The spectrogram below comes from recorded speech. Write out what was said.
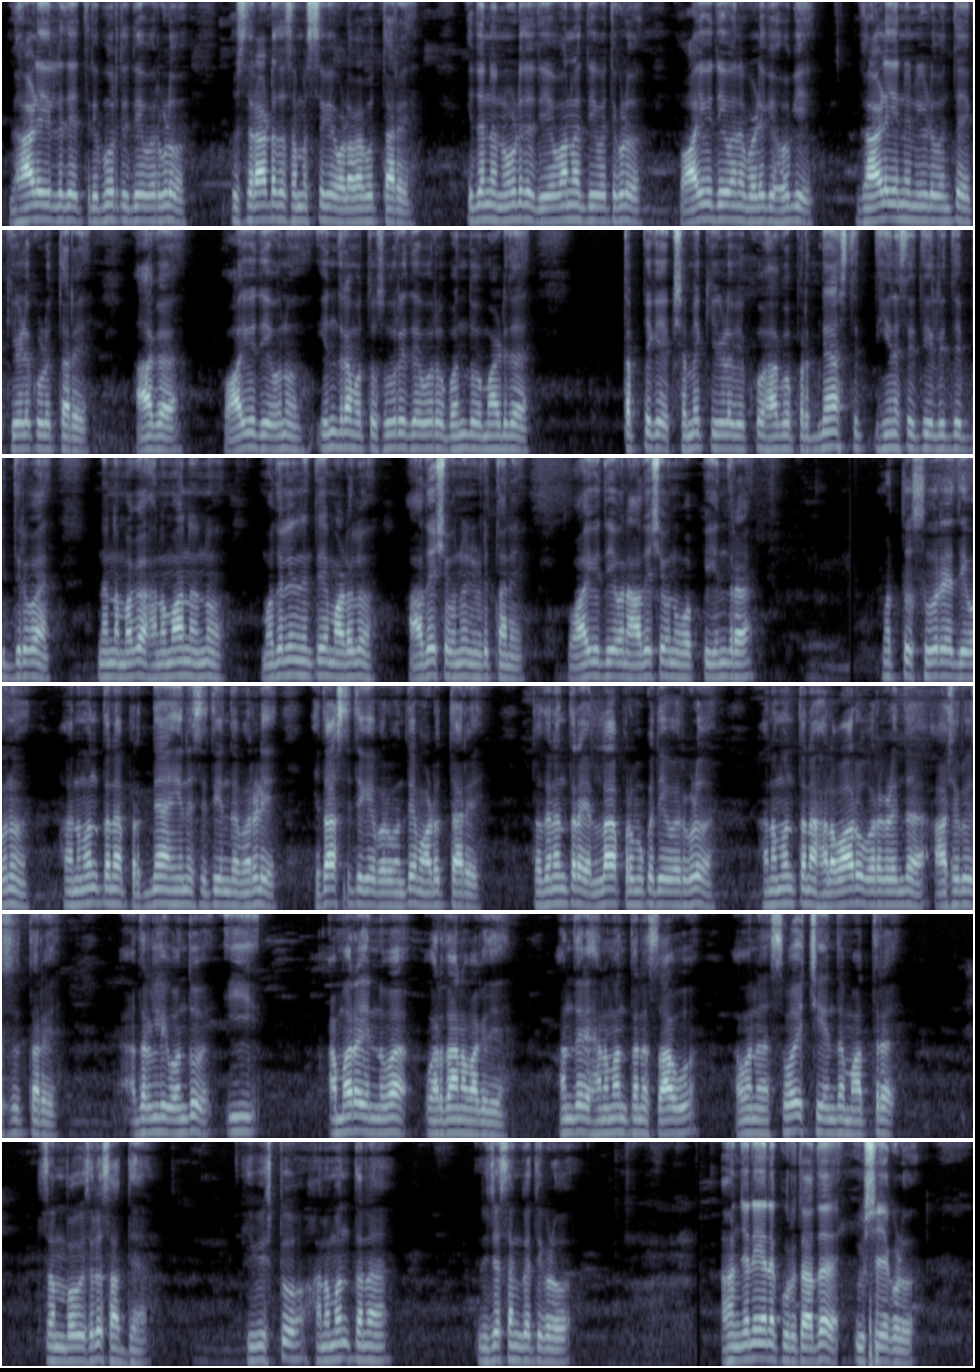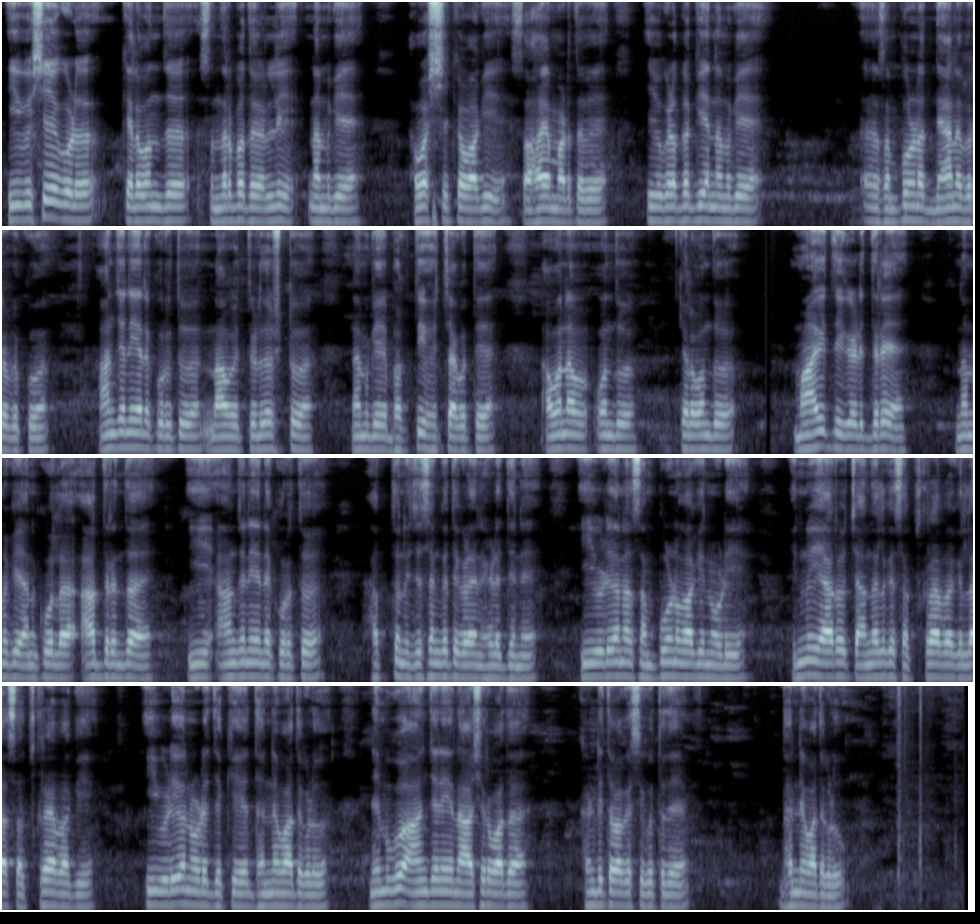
ಗಾಳಿ ಇಲ್ಲದೆ ತ್ರಿಮೂರ್ತಿ ದೇವರುಗಳು ಉಸಿರಾಟದ ಸಮಸ್ಯೆಗೆ ಒಳಗಾಗುತ್ತಾರೆ. ಇದನ್ನು ನೋಡಿದ ದೇವಾನ ದೇವತೆಗಳು ವಾಯುದೇವನ ಬಳಿಗೆ ಹೋಗಿ ಗಾಳಿಯನ್ನು ನೀಡುವಂತೆ ಕೇಳಿಕೊಳ್ಳುತ್ತಾರೆ. ಆಗ ವಾಯುದೇವನು ಇಂದ್ರ ಮತ್ತು ಸೂರ್ಯದೇವರು ಬಂದು ಮಾಡಿದ ತಪ್ಪಿಗೆ ಕ್ಷಮೆ ಕೇಳಬೇಕು ಹಾಗೂ ಪ್ರಜ್ಞಾಸ್ಥಿ ಹೀನ ಸ್ಥಿತಿಯಲ್ಲಿ ಬಿದ್ದಿರುವ ನನ್ನ ಮಗ ಹನುಮಾನನ್ನು ಮೊದಲಿನಂತೆ ಮಾಡಲು ಆದೇಶವನ್ನು ನೀಡುತ್ತಾನೆ. ವಾಯುದೇವನ ಆದೇಶವನ್ನು ಒಪ್ಪಿ ಇಂದ್ರ ಮತ್ತು ಸೂರ್ಯದೇವನು ಹನುಮಂತನ ಪ್ರಜ್ಞಾಹೀನ ಸ್ಥಿತಿಯಿಂದ ಮರಳಿ ಯಥಾಸ್ಥಿತಿಗೆ ಬರುವಂತೆ ಮಾಡುತ್ತಾರೆ. ತದನಂತರ ಎಲ್ಲ ಪ್ರಮುಖ ದೇವರುಗಳು ಹನುಮಂತನ ಹಲವಾರು ವರಗಳಿಂದ ಆಶೀರ್ವದಿಸುತ್ತಾರೆ. ಅದರಲ್ಲಿ ಒಂದು ಈ ಅಮರ ಎನ್ನುವ ವರದಾನವಾಗಿದೆ. ಅಂದರೆ ಹನುಮಂತನ ಸಾವು ಅವನ ಸ್ವಇಚ್ಛೆಯಿಂದ ಮಾತ್ರ ಸಂಭವಿಸಲು ಸಾಧ್ಯ. ಇವಿಷ್ಟು ಹನುಮಂತನ ನಿಜ ಸಂಗತಿಗಳು. ಆಂಜನೇಯನ ಕುರಿತಾದ ವಿಷಯಗಳು. ಈ ವಿಷಯಗಳು ಕೆಲವೊಂದು ಸಂದರ್ಭದಲ್ಲಿ ನಮಗೆ ಅವಶ್ಯಕವಾಗಿ ಸಹಾಯ ಮಾಡ್ತವೆ. ಇವುಗಳ ಬಗ್ಗೆ ನಮಗೆ ಸಂಪೂರ್ಣ ಜ್ಞಾನ ಬರಬೇಕು. ಆಂಜನೇಯನ ಕುರಿತು ನಾವು ತಿಳಿದಷ್ಟು ನಮಗೆ ಭಕ್ತಿಯು ಹೆಚ್ಚಾಗುತ್ತೆ. ಅವನ ಒಂದು ಕೆಲವೊಂದು ಮಾಹಿತಿಗಳಿದ್ದರೆ ನಮಗೆ ಅನುಕೂಲ. ಆದ್ದರಿಂದ ಈ ಆಂಜನೇಯನ ಕುರಿತು ಹತ್ತು ನಿಜ ಸಂಗತಿಗಳನ್ನು ಹೇಳಿದ್ದೇನೆ. ಈ ವಿಡಿಯೋನ ಸಂಪೂರ್ಣವಾಗಿ ನೋಡಿ. ಇನ್ನೂ ಯಾರು ಚಾನಲ್ಗೆ ಸಬ್ಸ್ಕ್ರೈಬ್ ಆಗಿಲ್ಲ, ಸಬ್ಸ್ಕ್ರೈಬ್ ಆಗಿ. ಈ ವಿಡಿಯೋ ನೋಡಿದ್ದಕ್ಕೆ ಧನ್ಯವಾದಗಳು. ನಿಮಗೂ ಆಂಜನೇಯನ ಆಶೀರ್ವಾದ ಖಂಡಿತವಾಗಿ ಸಿಗುತ್ತದೆ. ಧನ್ಯವಾದಗಳು.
